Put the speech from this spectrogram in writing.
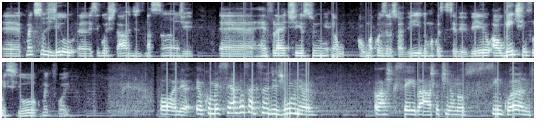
é, como é que surgiu é, esse gostar de, da Sandy, é, reflete isso em, em, alguma coisa da sua vida, alguma coisa que você viveu, alguém te influenciou, como é que foi? Olha, eu comecei a gostar de Sandy Júnior, eu acho que sei lá, acho que eu tinha uns cinco anos,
